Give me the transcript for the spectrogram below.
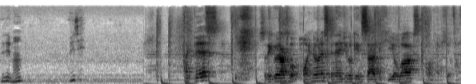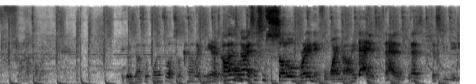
What is it, Mom? Like this. So they go down to a point notice, and then if you look inside the heel box, oh, not the heel, not the- not talking about- it goes down to a point as well. So kind of like mirrors. Oh, that's Oh. nice. That's some subtle branding for white mountain. That is, that is, that's, that's unique.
